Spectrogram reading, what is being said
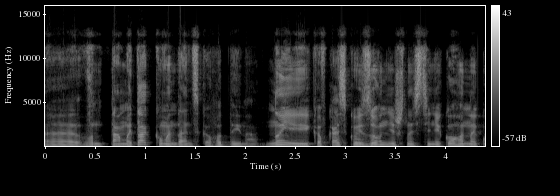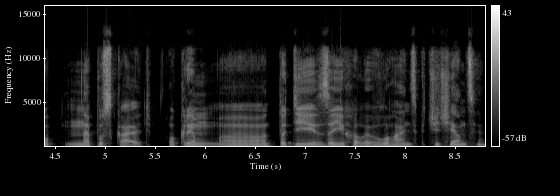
Е, там і так комендантська година. Ну і кавказької зовнішності нікого не, не пускають. Окрім тоді заїхали в Луганськ чеченці,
